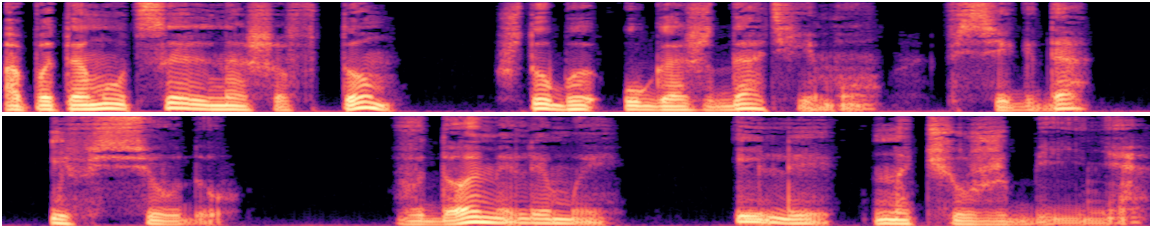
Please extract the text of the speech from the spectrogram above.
А потому цель наша в том, чтобы угождать Ему всегда и всюду, в доме ли мы или на чужбине.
